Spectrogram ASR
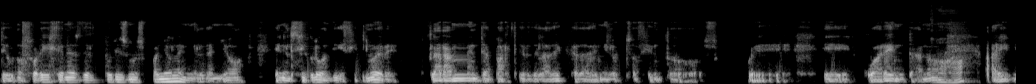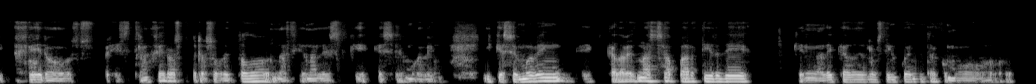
de unos orígenes del turismo español en el año, en el siglo XIX, claramente a partir de la década de 1840. ¿no? Hay viajeros extranjeros, pero sobre todo nacionales que, que, se mueven y que se mueven eh, cada vez más a partir de que en la década de los 50, como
